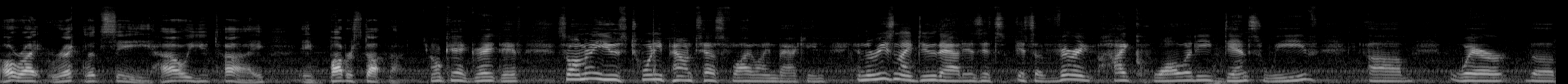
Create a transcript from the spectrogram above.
All right, Rick, let's see how you tie a bobber stop knot. Okay, great, Dave. So I'm going to use 20 pound test fly line backing. And the reason I do that is it's, it's a very high quality, dense weave um, where the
